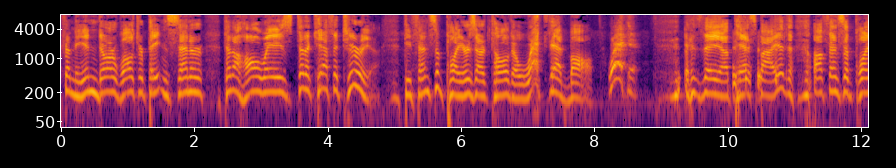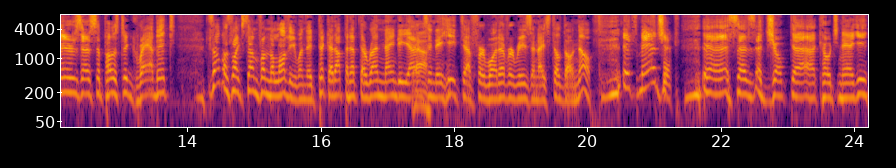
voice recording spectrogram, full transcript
from the indoor Walter Payton Center to the hallways to the cafeteria. Defensive players are told to whack that ball. Whack it! As they uh, pass by it, offensive players are supposed to grab it. It's almost like some from the Lovie when they pick it up and have to run 90 yards Yeah. in the heat uh, for whatever reason. I still don't know. It's magic, uh, says uh, joked uh, Coach Nagy.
